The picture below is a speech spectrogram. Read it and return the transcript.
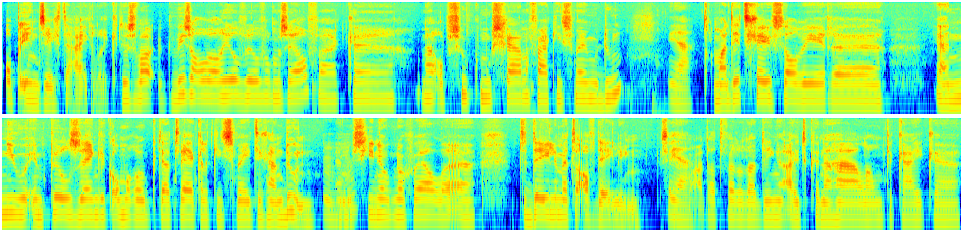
op inzichten eigenlijk. Dus waar, ik wist al wel heel veel van mezelf, waar ik eh, naar op zoek moest gaan of waar ik iets mee moet doen. Ja, Maar dit geeft wel weer eh, ja, een nieuwe impuls, denk ik, om er ook daadwerkelijk iets mee te gaan doen. Mhm. En misschien ook nog wel eh, te delen met de afdeling. Zeg Ja. maar. Dat we er daar dingen uit kunnen halen om te kijken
